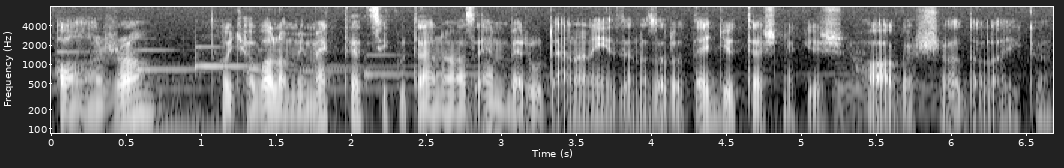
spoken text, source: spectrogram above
arra, hogyha valami megtetszik, utána az ember utána nézen az adott együttesnek, és hallgassa a dalaikat.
